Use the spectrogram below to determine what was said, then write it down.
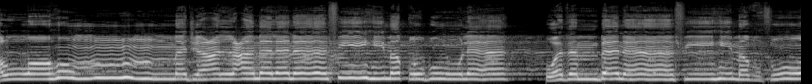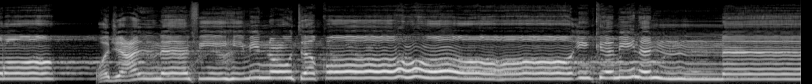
اللهم اجعل عملنا فيه مقبولا وذنبنا فيه مغفورا واجعلنا فيه من عتقائك من النار.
